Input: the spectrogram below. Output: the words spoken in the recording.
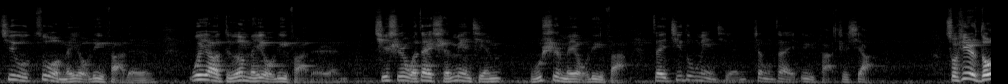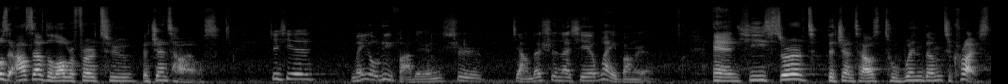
就做没有律法的人，为要得没有律法的人。其实我在神面前不是没有律法，在基督面前正在律法之下。 So here, those outside of the law refer to the Gentiles. 这些没有律法的人是讲的是那些外邦人， And he served the Gentiles to win them to Christ.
